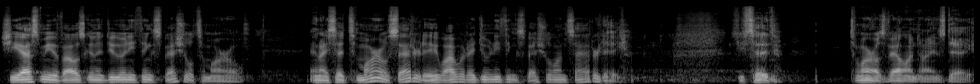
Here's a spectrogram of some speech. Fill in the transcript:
she asked me if I was going to do anything special tomorrow. And I said, Tomorrow, Saturday, why would I do anything special on Saturday? She said, Tomorrow's Valentine's Day.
